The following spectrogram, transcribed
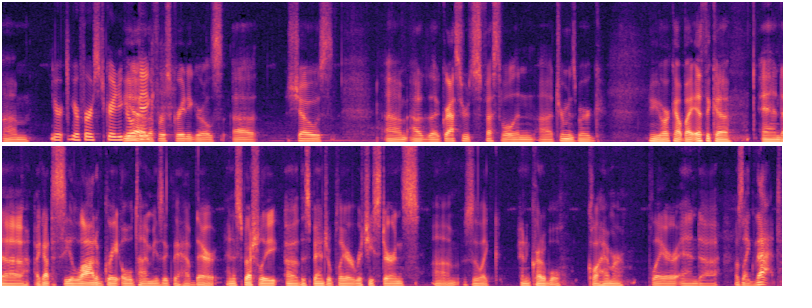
Um, your your first Grady Girl yeah, gig. the first Grady Girls uh, shows um, out of the Grassroots Festival in uh, Trumansburg, New York, out by Ithaca, and uh, I got to see a lot of great old time music they have there, and especially uh, this banjo player Richie Stearns, um, who's like an incredible clawhammer player, and uh, I was like, that,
